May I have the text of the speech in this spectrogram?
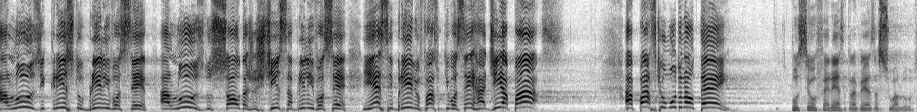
A luz de Cristo brilha em você, a luz do sol da justiça brilha em você, e esse brilho faz com que você irradie a paz. A paz que o mundo não tem, você oferece através da sua luz.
